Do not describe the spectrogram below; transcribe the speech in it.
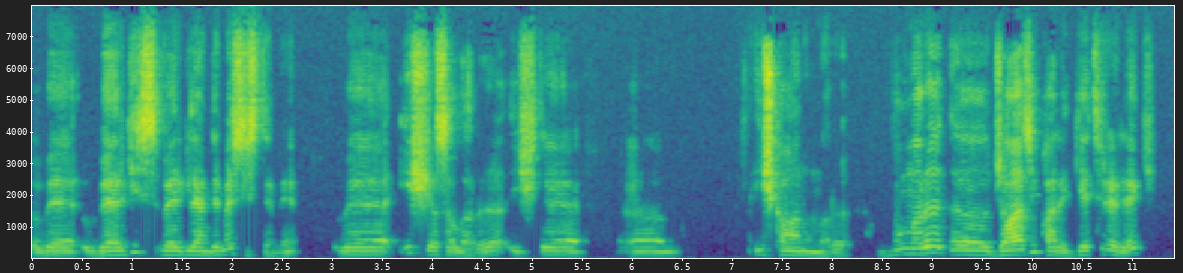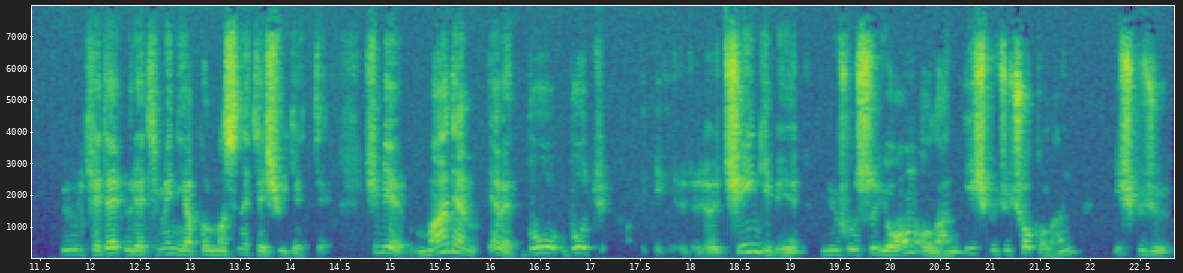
ve vergi vergilendirme sistemi ve iş yasaları, işte e, iş kanunları bunları e, cazip hale getirerek ülkede üretimin yapılmasını teşvik etti. Şimdi madem evet bu bu Çin gibi nüfusu yoğun olan, iş gücü çok olan, iş gücü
